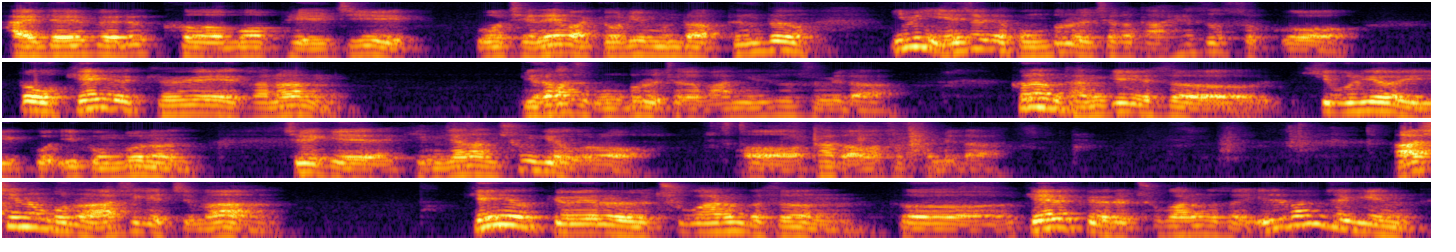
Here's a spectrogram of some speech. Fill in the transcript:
하이델베르크 뭐 벨직 뭐 제네바 교리문답 등등 이미 예전에 공부를 제가 다 했었었고 또 개혁 교회에 관한 여러 가지 공부를 제가 많이 했었습니다. 그런 단계에서 히브리어의 이, 이 공부는 저에게 굉장한 충격으로 어, 다가왔었습니다. 아시는 분은 아시겠지만 개혁교회를 추구하는 것은 그 개혁교회를 추구하는 것은 일반적인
